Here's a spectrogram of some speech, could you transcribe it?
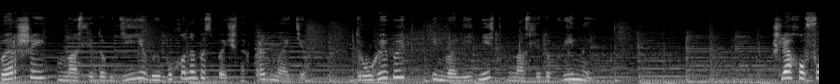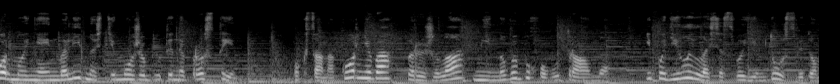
перший внаслідок дії вибухонебезпечних предметів, другий вид інвалідність внаслідок війни. Шлях оформлення інвалідності може бути непростим. Оксана Корнєва пережила мінно-вибухову травму і поділилася своїм досвідом,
